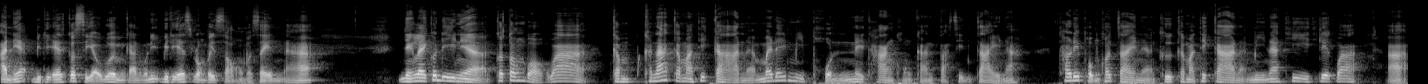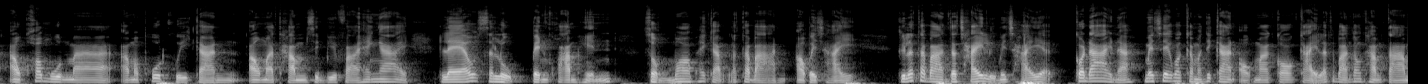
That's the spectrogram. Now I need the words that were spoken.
อันนี้ BTS ก็เสียวด้วยเหมือนกันวันนี้ BTS ลงไป 2%นะฮะอย่างไรก็ดีเนี่ยก็ต้องบอกว่าคณะกรรมาการน่ยไม่ได้มีผลในทางของการตัดสินใจนะเท่าที่ผมเข้าใจเนี่ยคือกรรมการน่ยมีหน้าที่ที่เรียกว่าเอาข้อมูลมาเอามาพูดคุยกัน เอามาทำ simplify ให้ง่าย แล้วสรุปเป็นความเห็น ส่งมอบให้กับรัฐบาลเอาไปใช้ คือรัฐบาลจะใช้หรือไม่ใช้อะก็ได้นะ ไม่ใช่ว่ากรรมธิการออกมากอไก่ รัฐบาลต้องทำตาม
